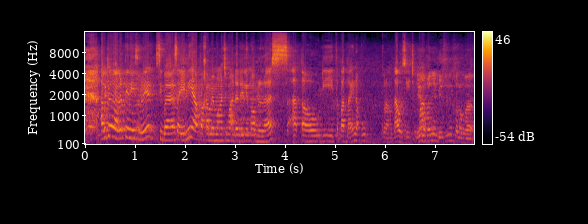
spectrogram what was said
aku juga gak ngerti nih sebenarnya si bahasa ini apakah memang cuma ada di 15 atau di tempat lain aku kurang tahu sih Iya cuma makanya biasanya kalau nggak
